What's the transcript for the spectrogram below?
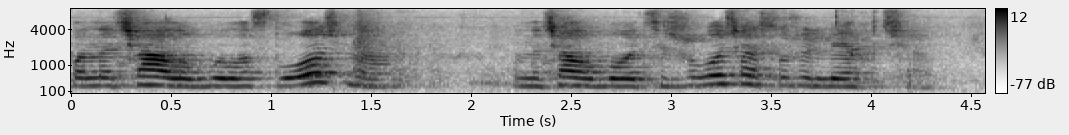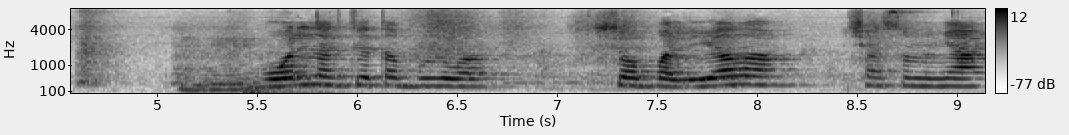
поначалу было сложно, поначалу было тяжело, сейчас уже легче. Угу. Больно где-то было, все болело. Сейчас у меня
